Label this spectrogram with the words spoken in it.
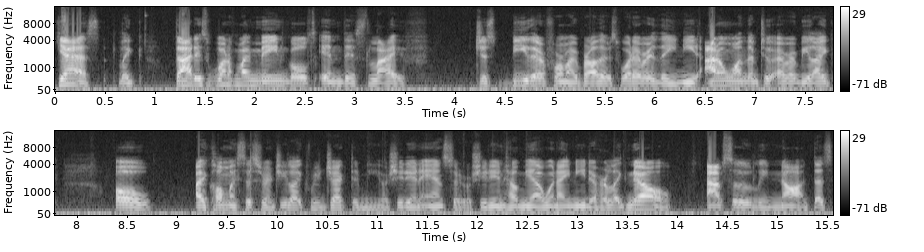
Yes, like that is one of my main goals in this life. Just be there for my brothers, whatever they need. I don't want them to ever be like, Oh, I called my sister and she like rejected me or she didn't answer or she didn't help me out when I needed her. Like, no, absolutely not. That's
